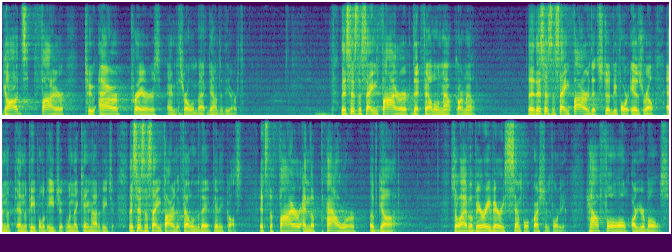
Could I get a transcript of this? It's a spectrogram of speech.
God's fire, to our prayers and throw them back down to the earth. This is the same fire that fell on Mount Carmel. This is the same fire that stood before Israel and the, and the people of Egypt when they came out of Egypt. This is the same fire that fell on the day of Pentecost. It's the fire and the power of God. So I have a very, very simple question for you. How full are your bowls?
